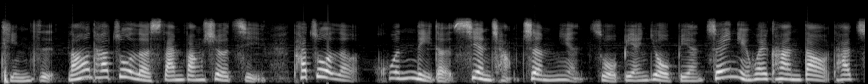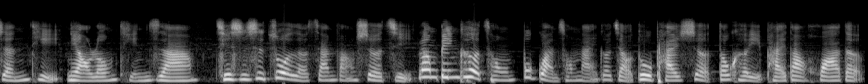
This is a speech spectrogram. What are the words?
亭子，然后他做了三方设计，他做了婚礼的现场正面、左边、右边，所以你会看到它整体鸟笼亭子啊，其实是做了三方设计，让宾客从不管从哪一个角度拍摄，都可以拍到花的。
